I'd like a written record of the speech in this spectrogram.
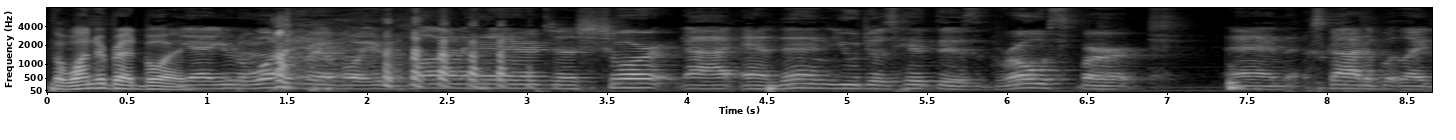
The Wonder Bread boy. Yeah, you're the Wonder Bread boy. You're the blonde hair, just short guy, and then you just hit this growth spurt. And Scott, but like,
